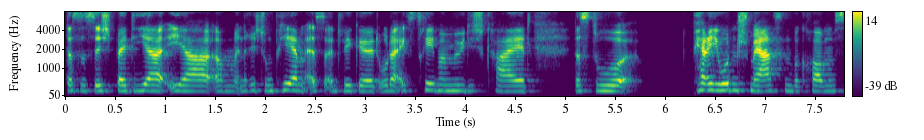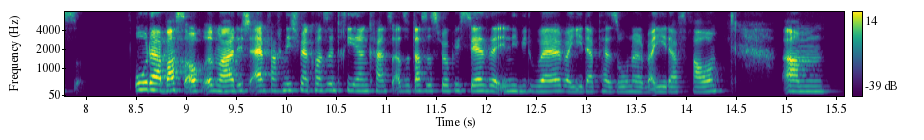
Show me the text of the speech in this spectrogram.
dass es sich bei dir eher ähm, in Richtung PMS entwickelt oder extreme Müdigkeit, dass du Periodenschmerzen bekommst oder was auch immer, dich einfach nicht mehr konzentrieren kannst. Also das ist wirklich sehr, sehr individuell bei jeder Person oder bei jeder Frau. Ähm,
